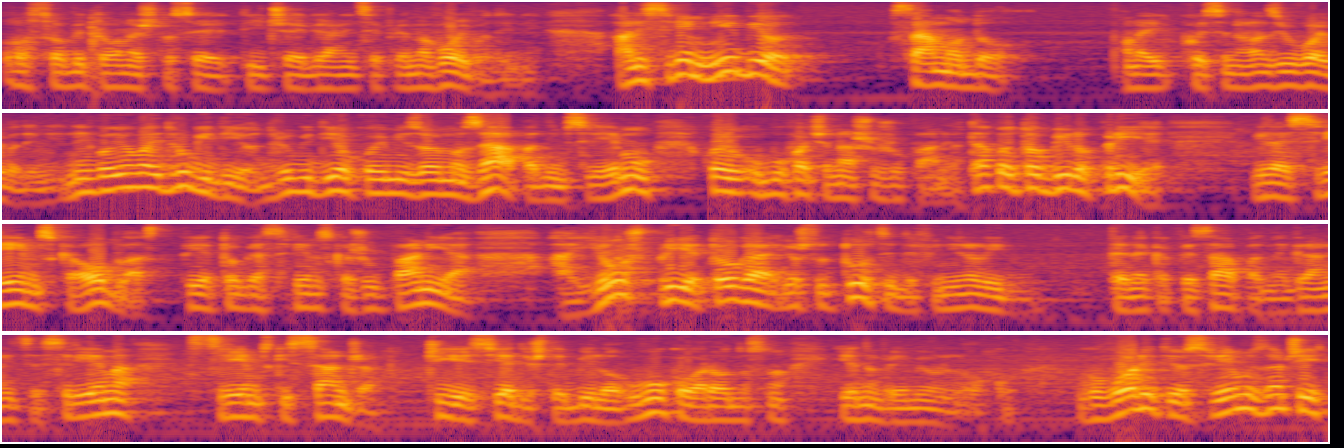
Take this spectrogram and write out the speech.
osobito one što se tiče granice prema Vojvodini. Ali Srijem nije bio samo do onaj koji se nalazi u Vojvodini, nego i ovaj drugi dio, drugi dio koji mi zovemo zapadnim Srijemom, koji obuhvaća našu županiju. Tako je to bilo prije. Bila je Srijemska oblast, prije toga Srijemska županija, a još prije toga, još su Turci definirali te nekakve zapadne granice Srijema, Srijemski Sanđak, čije je sjedište bilo u Vukovaru, odnosno jedno vrijeme u Loku. Govoriti o Srijemu znači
